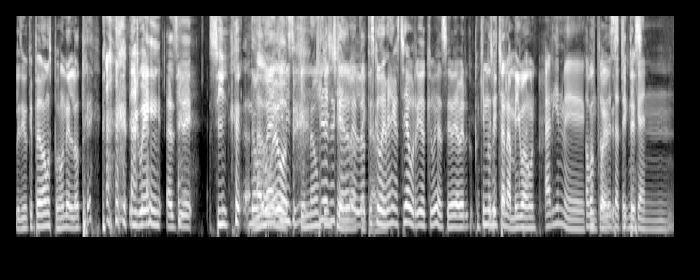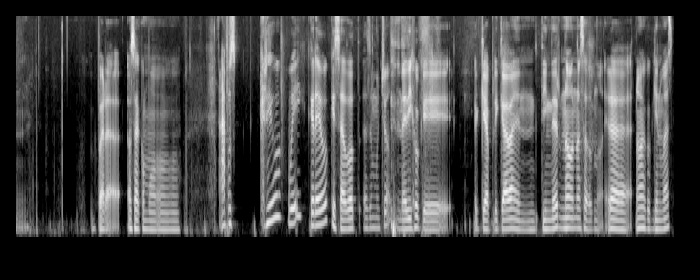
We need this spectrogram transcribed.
Les digo, ¿qué pedo? Vamos por un elote. y güey, así de, sí. No, güey. ¿quién dice que no? Un ¿Quién dice que no elote? Es como venga, estoy aburrido, ¿qué voy a hacer? A ver, ¿con quién no soy hecho, tan amigo aún? Alguien me Vamos contó por de esa técnica en. Para. O sea, como. Ah, pues creo, güey. Creo que Sadot hace mucho me dijo que. Que aplicaba en Tinder. No, no Sadot, no. Era. No acuerdo quién más.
